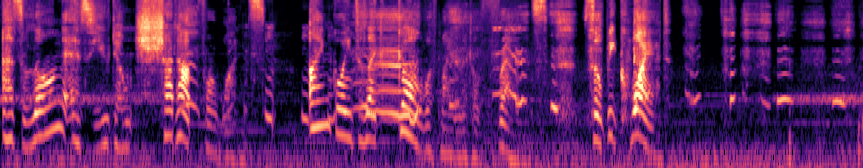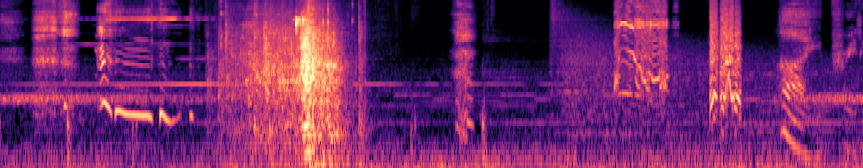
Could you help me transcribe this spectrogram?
As long as you don't shut up for once, I'm going to let go of my little friends. So be quiet. Hi, pretty.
